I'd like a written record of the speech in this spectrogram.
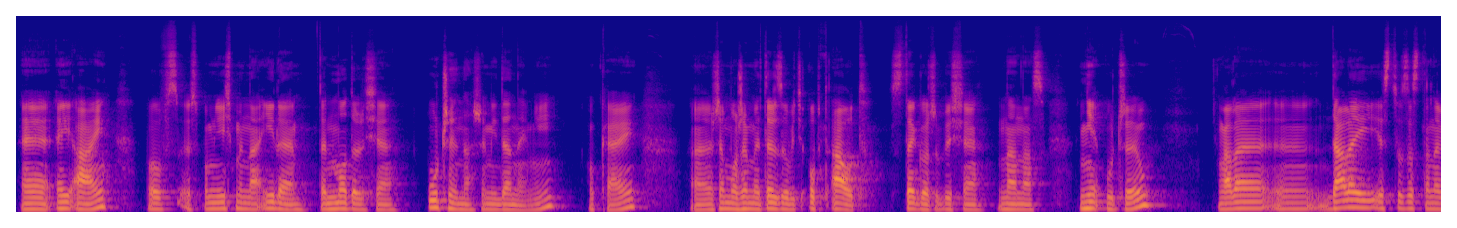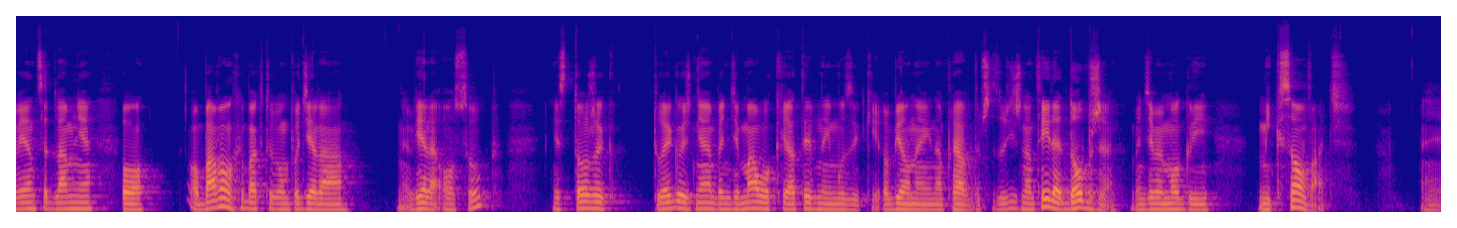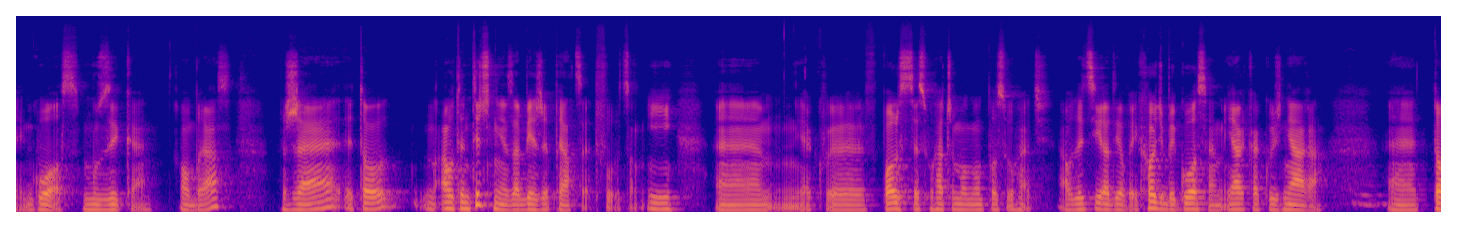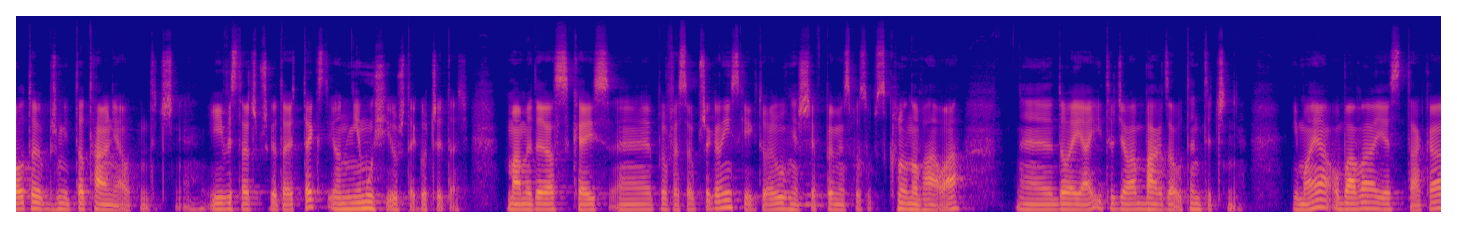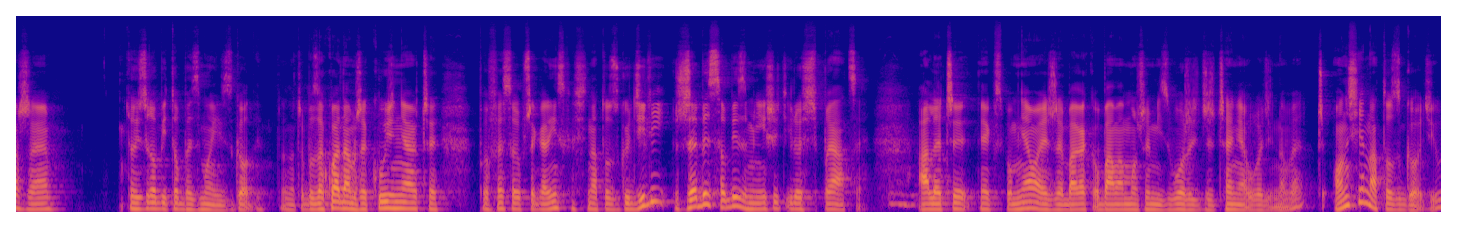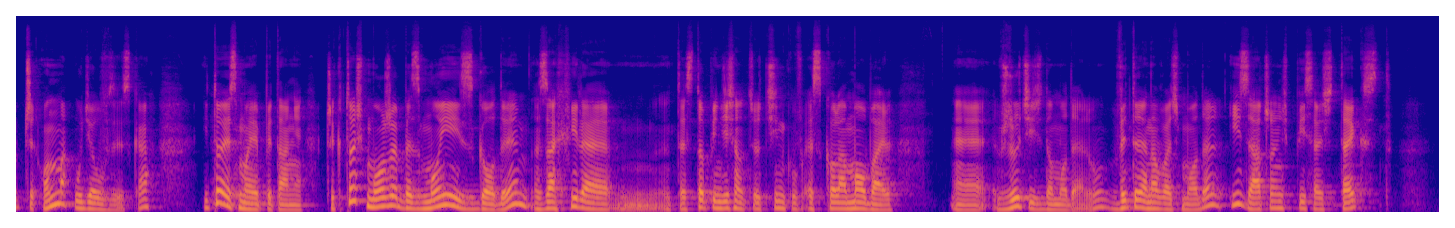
e, AI, bo ws- wspomnieliśmy na ile ten model się uczy naszymi danymi, ok, że możemy też zrobić opt-out z tego, żeby się na nas nie uczył, ale y, dalej jest to zastanawiające dla mnie, bo obawą chyba, którą podziela wiele osób, jest to, że któregoś dnia będzie mało kreatywnej muzyki robionej naprawdę przez ludzi, że na tyle dobrze będziemy mogli miksować y, głos, muzykę, obraz, że to no, autentycznie zabierze pracę twórcom. I jak e, w Polsce słuchacze mogą posłuchać audycji radiowej, choćby głosem Jarka Kuźniara, e, to to brzmi totalnie autentycznie. I wystarczy przygotować tekst i on nie musi już tego czytać. Mamy teraz case e, profesor Przegalińskiej, która również się w pewien sposób sklonowała do AI i to działa bardzo autentycznie. I moja obawa jest taka, że ktoś zrobi to bez mojej zgody. To znaczy, bo zakładam, że Kuźniar czy profesor Przegalińska się na to zgodzili, żeby sobie zmniejszyć ilość pracy. Ale czy, jak wspomniałaś, że Barack Obama może mi złożyć życzenia urodzinowe, czy on się na to zgodził? Czy on ma udział w zyskach? I to jest moje pytanie. Czy ktoś może bez mojej zgody za chwilę mm, te 150 odcinków Escola Mobile e, wrzucić do modelu, wytrenować model i zacząć pisać tekst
